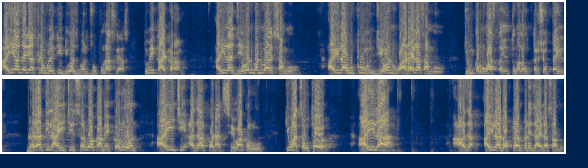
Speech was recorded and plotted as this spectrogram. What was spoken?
आई आजारी असल्यामुळे ती दिवसभर झोपून असल्यास तुम्ही काय कराल? आईला जेवण बनवायला सांगू. आईला उठून जेवण वाढायला सांगू. झूम करून वाचता येईल तुम्हाला उत्तर शोधता येईल. घरातील आईची सर्व कामे करून आईची आजारपणात सेवा करू. किंवा चौथं आईला आज आईला डॉक्टरांकडे जायला सांगू.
